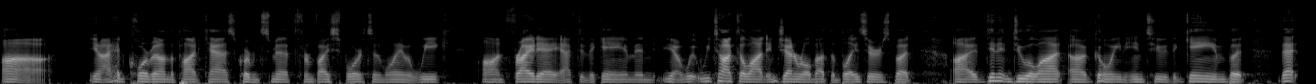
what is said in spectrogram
uh, you know, I had Corbin on the podcast, Corbin Smith from Vice Sports and Willamette Week on Friday after the game, and you know, we, we talked a lot in general about the Blazers, but I uh, didn't do a lot uh, going into the game. But that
